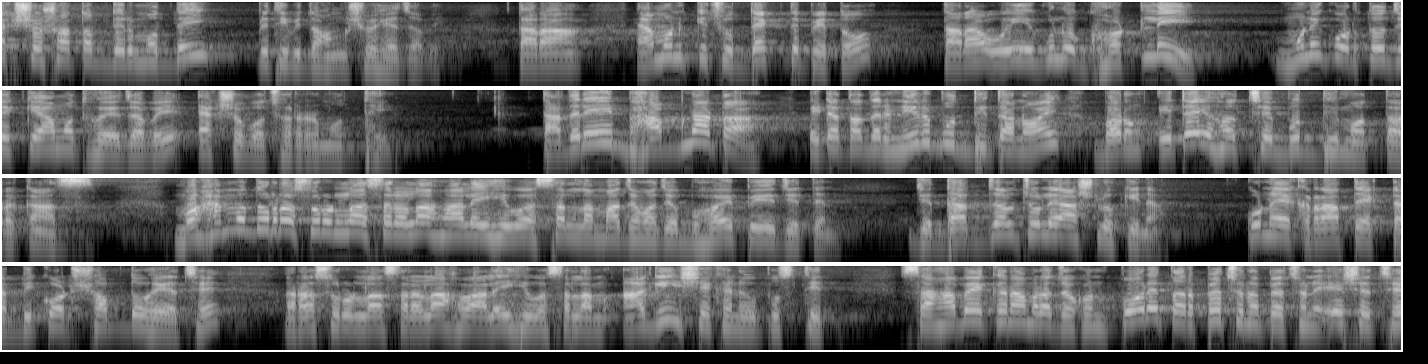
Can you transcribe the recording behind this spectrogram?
একশো শতাব্দীর মধ্যেই পৃথিবী ধ্বংস হয়ে যাবে। তারা এমন কিছু দেখতে পেত, তারা ওই এগুলো ঘটলেই মনে করতো যে কেয়ামত হয়ে যাবে একশো বছরের মধ্যেই। তাদের এই ভাবনাটা এটা তাদের নির্বুদ্ধিতা নয়, বরং এটাই হচ্ছে বুদ্ধিমত্তার কাজ। মোহাম্মদুর রসুল্লাহ সাল্লাহ আলহি ওয়াসাল্লাম মাঝে মাঝে ভয় পেয়ে যেতেন যে দাজ্জাল চলে আসলো কিনা। কোনো এক রাতে একটা বিকট শব্দ হয়েছে। রাসুল্লাহ সাল্লাহ আলহি ওয়াসাল্লাম আগেই সেখানে উপস্থিত। সাহাবেকর আমরা যখন পরে তার পেছনে পেছনে এসেছে,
